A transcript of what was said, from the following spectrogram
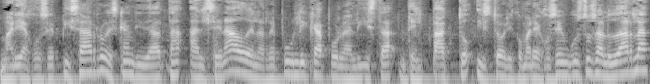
María José Pizarro es candidata al Senado de la República por la lista del Pacto Histórico. María José, un gusto saludarla.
